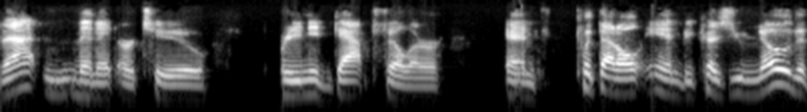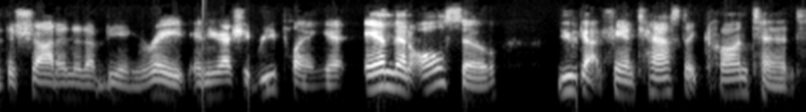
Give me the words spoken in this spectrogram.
that minute or two where you need gap filler and put that all in because you know that the shot ended up being great and you're actually replaying it. And then also, you've got fantastic content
